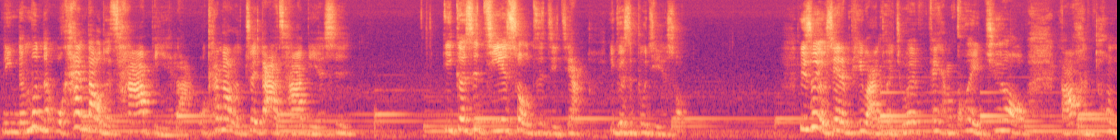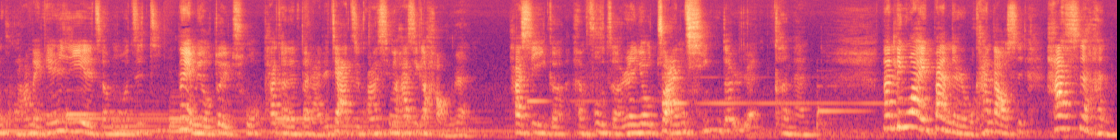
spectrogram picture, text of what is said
你能不能，我看到的差别啦，我看到的最大的差别是，一个是接受自己这样，一个是不接受。比如说，有些人劈完腿就会非常愧疚，然后很痛苦，然后每天日夜折磨自己。那也没有对错，他可能本来的价值观是因为他是一个好人，他是一个很负责任又专情的人，可能。那另外一半的人，我看到是他是很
